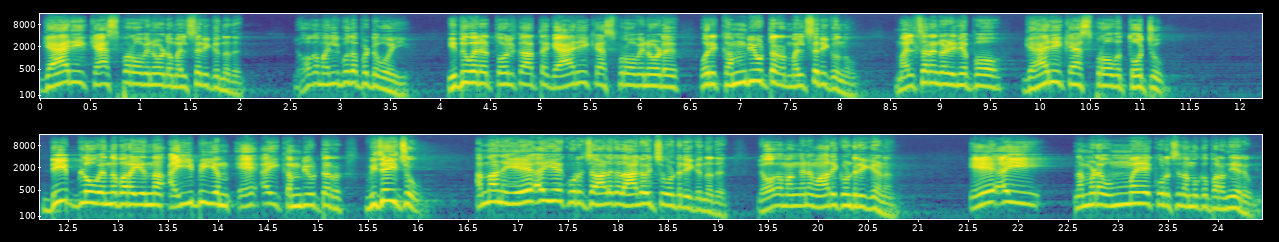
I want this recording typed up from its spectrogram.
ഗാരി കാസ്പറോവിനോട് മത്സരിക്കുന്നത്. ലോകം അത്ഭുതപ്പെട്ടു പോയി. ഇതുവരെ തോൽക്കാത്ത ഗാരി കാസ്പ്രോവിനോട് ഒരു കമ്പ്യൂട്ടർ മത്സരിക്കുന്നു. മത്സരം കഴിഞ്ഞപ്പോൾ ഗാരി കാസ്പ്രോവ് തോറ്റു. ഡീപ് ബ്ലൂ എന്ന് പറയുന്ന I B M A I computer വിജയിച്ചു. അന്നാണ് എ ഐയെ കുറിച്ച് ആളുകൾ ആലോചിച്ചു കൊണ്ടിരിക്കുന്നത് ലോകം അങ്ങനെ മാറിക്കൊണ്ടിരിക്കുകയാണ്. എ ഐ നമ്മുടെ ഉമ്മയെക്കുറിച്ച് നമുക്ക് പറഞ്ഞുതരും.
